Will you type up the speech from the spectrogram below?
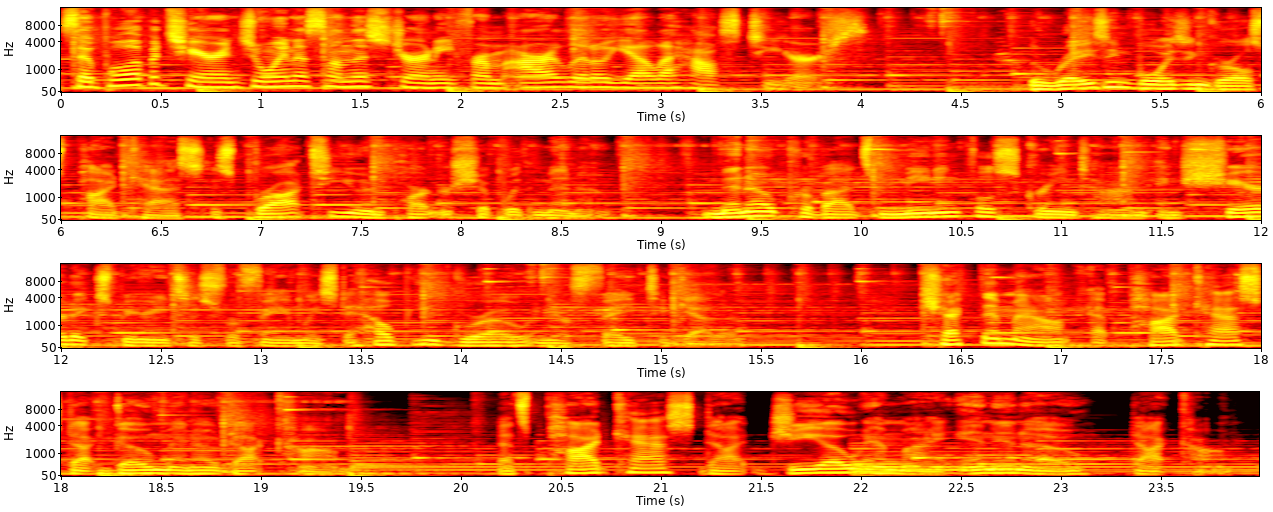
So pull up a chair and join us on this journey from our little yellow house to yours. The Raising Boys and Girls podcast is brought to you in partnership with Minnow. Minnow provides meaningful screen time and shared experiences for families to help you grow in your faith together. Check them out at podcast.gominnow.com. That's podcast.gominnow.com.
